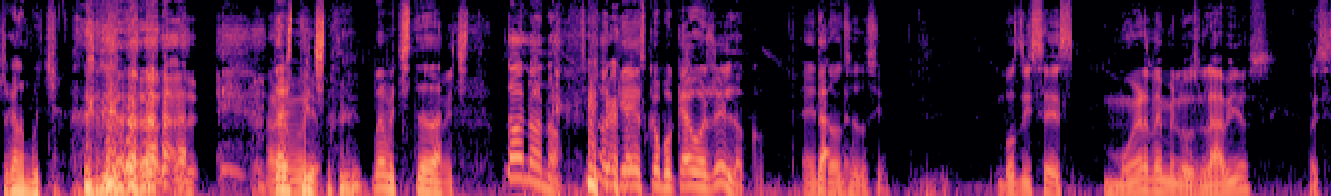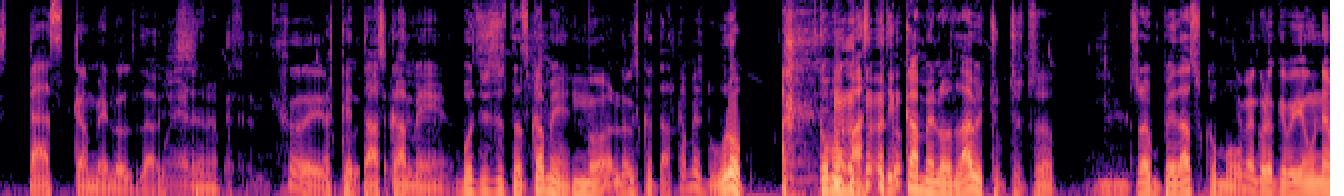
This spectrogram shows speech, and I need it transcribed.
regala mucho. Muchito. Dame chita, da. No, no, no. Sino que es como que hago re loco. Entonces, así. Vos dices, muérdeme los labios, pues táscame los labios. Muérdeme, pues. Hijo de Es que táscame. Vos dices táscame. No, loco. Es que táscame es duro. Como mastícame los labios. O sea, un pedazo como. Yo me acuerdo que vi una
